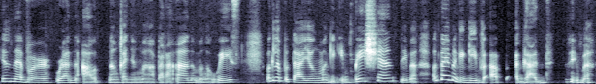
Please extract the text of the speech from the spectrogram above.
He'll never run out ng kanyang mga paraan o mga ways. Huwag lang po tayong maging impatient, di ba? Huwag tayong mag-give up agad. Di ba?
